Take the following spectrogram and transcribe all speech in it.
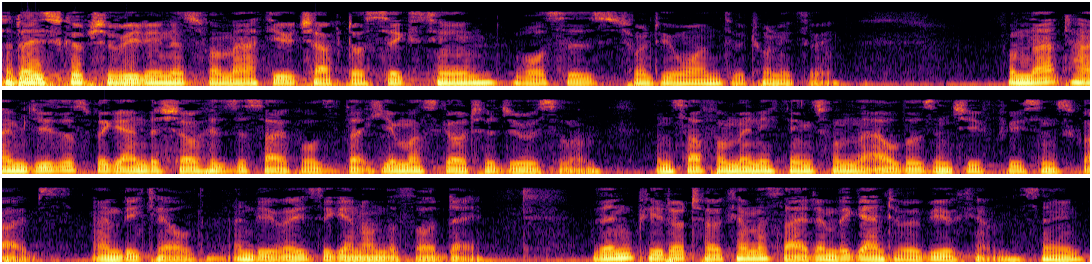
Today's scripture reading is from Matthew chapter 16, verses 21 through 23. From that time Jesus began to show his disciples that he must go to Jerusalem and suffer many things from the elders and chief priests and scribes, and be killed, and be raised again on the third day. Then Peter took him aside and began to rebuke him, saying,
